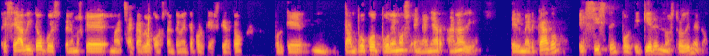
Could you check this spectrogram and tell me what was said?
ese hábito, pues tenemos que machacarlo constantemente porque es cierto porque tampoco podemos engañar a nadie. El mercado existe porque quieren nuestro dinero.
